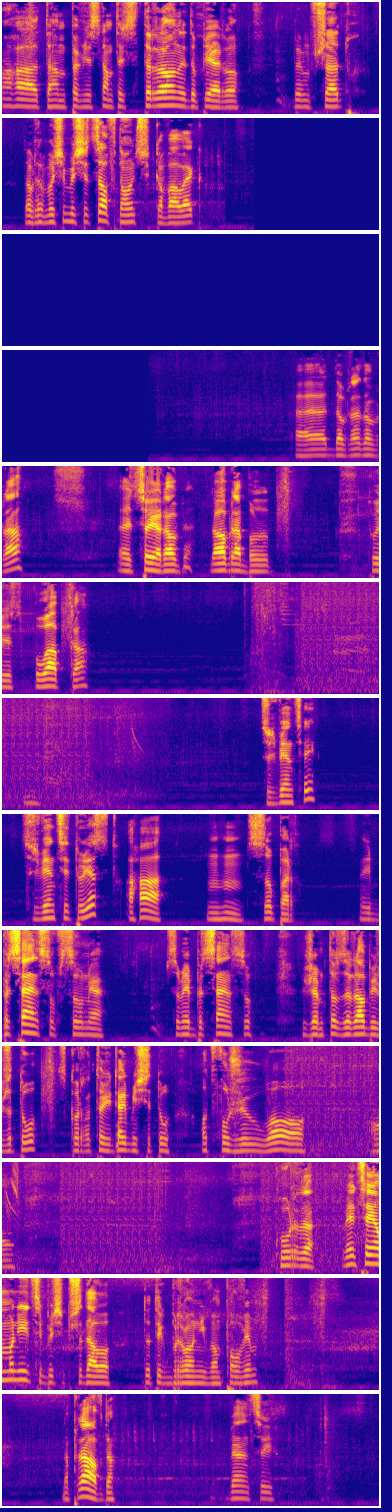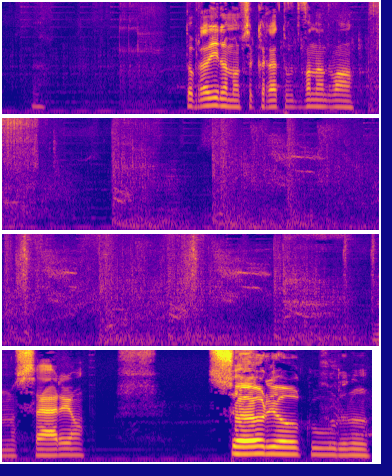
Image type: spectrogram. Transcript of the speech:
Aha, tam pewnie z tamtej strony dopiero bym wszedł. Dobra, musimy się cofnąć kawałek. E, dobra, dobra. E, co ja robię? Dobra, bo tu jest pułapka. Coś więcej? Coś więcej tu jest? Aha. Mhm, super. I bez sensu w sumie. W sumie bez sensu, żebym to zrobił, że tu, skoro to i tak mi się tu otworzyło. O. Kurde, więcej amunicji by się przydało do tych broni, wam powiem. Naprawdę. Więcej. Dobra, ile mam sekretów? 2 na 2. No serio? Serio, kurde.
